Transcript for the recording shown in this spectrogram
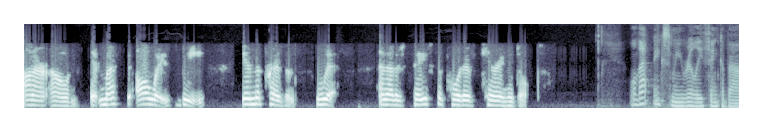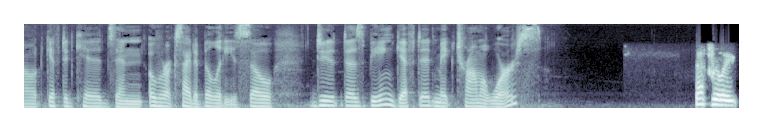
on our own. It must always be in the presence with another safe, supportive, caring adult. Well, that makes me really think about gifted kids and overexcitabilities. So, do, does being gifted make trauma worse? That's really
